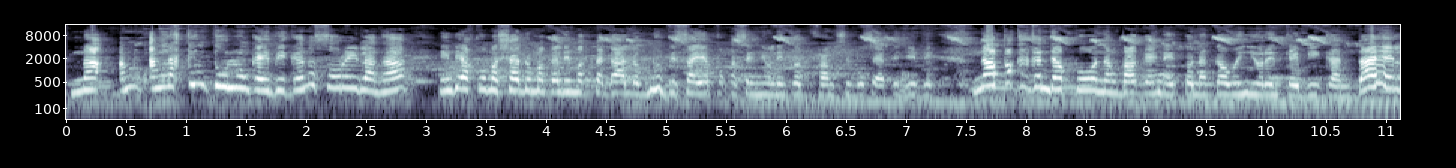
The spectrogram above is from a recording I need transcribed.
na ang, ang laking tulong kaibigan. No, sorry lang ha, hindi ako masyado magaling magtagalog. No, Bisaya po kasi yung lingkod from Cebu sa Ate GB. Napakaganda po ng bagay na ito na gawin nyo rin kaibigan. Dahil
